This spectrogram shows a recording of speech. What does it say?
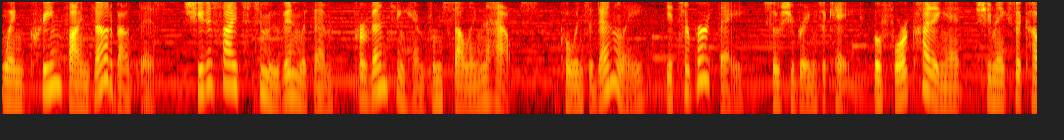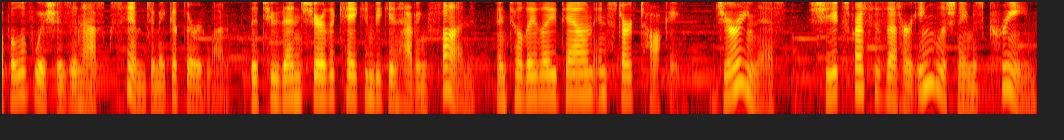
When Cream finds out about this, she decides to move in with him, preventing him from selling the house. Coincidentally, it's her birthday, so she brings a cake. Before cutting it, she makes a couple of wishes and asks him to make a third one. The two then share the cake and begin having fun until they lay down and start talking. During this, she expresses that her English name is Cream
